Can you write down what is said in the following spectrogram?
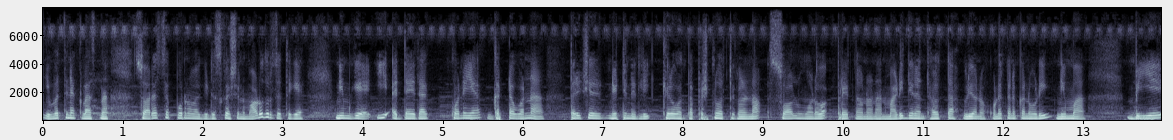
ಇವತ್ತಿನ ಕ್ಲಾಸ್ನ ಸ್ವಾರಸ್ಯಪೂರ್ಣವಾಗಿ ಡಿಸ್ಕಷನ್ ಮಾಡೋದ್ರ ಜೊತೆಗೆ ನಿಮಗೆ ಈ ಅಧ್ಯಾಯದ ಕೊನೆಯ ಘಟ್ಟವನ್ನು ಪರೀಕ್ಷೆ ನಿಟ್ಟಿನಲ್ಲಿ ಕೇಳುವಂಥ ಪ್ರಶ್ನೋತ್ತರಗಳನ್ನ ಸಾಲ್ವ್ ಮಾಡುವ ಪ್ರಯತ್ನವನ್ನು ನಾನು ಮಾಡಿದ್ದೀನಿ ಅಂತ ಹೇಳ್ತಾ ವಿಡಿಯೋನ ಕೊನೆ ತನಕ ನೋಡಿ. ನಿಮ್ಮ B A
